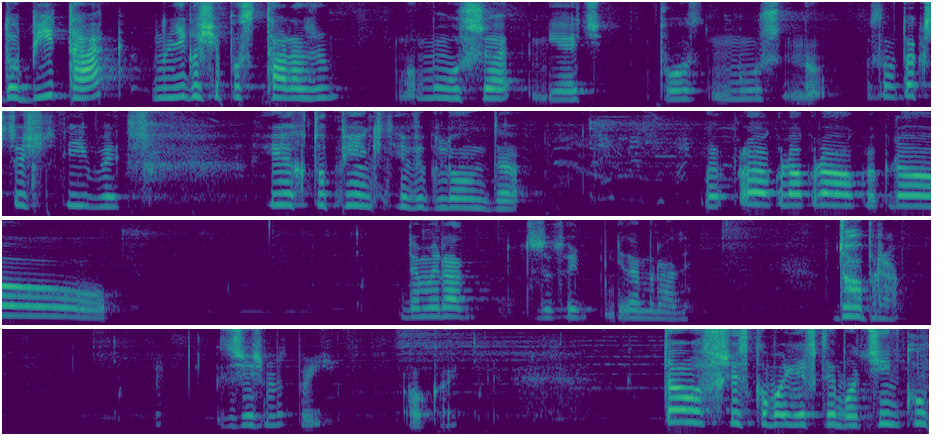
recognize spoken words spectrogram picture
do tak, do niego się postaram, że bo muszę mieć, po, muszę, no, są tak szczęśliwy. Jak to pięknie wygląda. Krok, krok, krok, krok, krok. Damy radę, tutaj nie damy rady. Dobra. Zaczęliśmy odpowiedzieć? Okej. To wszystko będzie w tym odcinku.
